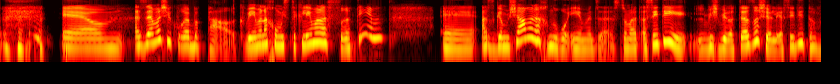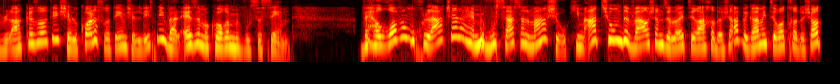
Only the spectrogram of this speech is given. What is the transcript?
אמ, אז זה מה שקורה בפארק ואם אנחנו מסתכלים על הסרטים אה, אז גם שם אנחנו רואים את זה זאת אומרת עשיתי בשביל התזה שלי עשיתי טבלה כזאת של כל הסרטים של דיסני ועל איזה מקור הם מבוססים. והרוב המוחלט שלהם מבוסס על משהו כמעט שום דבר שם זה לא יצירה חדשה וגם יצירות חדשות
